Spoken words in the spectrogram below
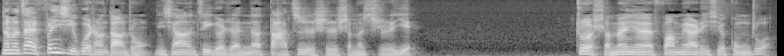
那么在分析过程当中，你像这个人呢，大致是什么职业，做什么方面的一些工作？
